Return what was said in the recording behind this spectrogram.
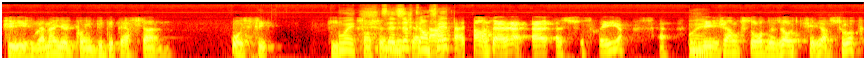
Puis évidemment, il y a le point de vue des personnes aussi. Oui. C'est-à-dire qu'en fait, à, souffrir, les gens autour des autres qui en souffrent,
